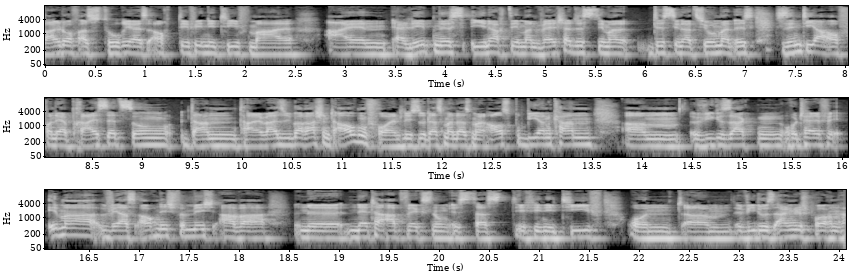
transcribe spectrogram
Waldorf Astoria ist auch definitiv mal ein Erlebnis. Je nachdem, an welcher Destination man ist, sind die ja auch von der Preissetzung dann teilweise überraschend augenfreundlich, so dass man das mal ausprobieren kann. Ähm, wie gesagt, ein Hotel für immer wäre es auch nicht für mich, aber eine nette Abwechslung ist das definitiv. Und ähm, wie du es angesprochen hast,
